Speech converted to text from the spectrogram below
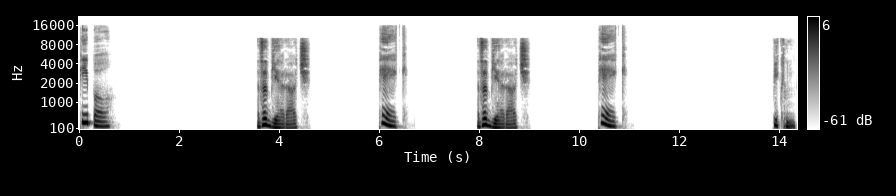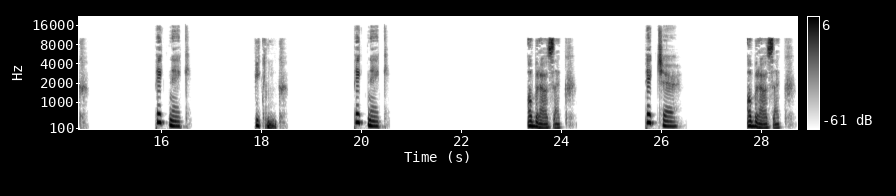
people, Wybierać. pick, Wybierać. pick, Piknik. picnic, Piknik. picnic, Obrazek. picture, Obrazek.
